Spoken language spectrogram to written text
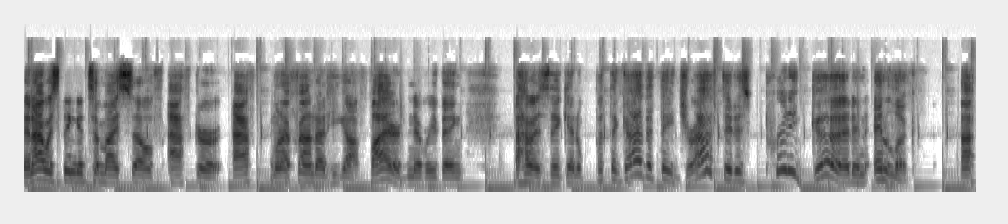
and I was thinking to myself after after when I found out he got fired and everything, I was thinking, but the guy that they drafted is pretty good. And and look, I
